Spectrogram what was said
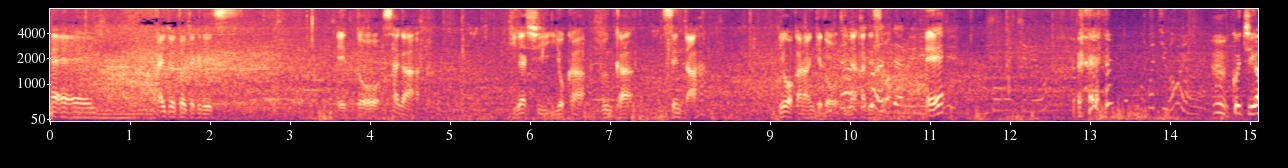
えー、会場到着です。えっと佐賀東余暇文化センター？ようわからんけど田舎ですわ。え？ここ違うやん。これ違う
